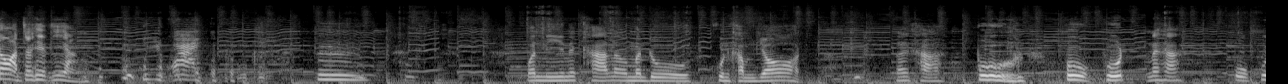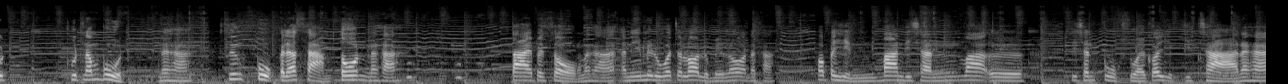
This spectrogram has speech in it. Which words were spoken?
ยอดจะเห็ดอหย่างอยู่ควายอืมวันนี้นะคะเรามาดูคุณคำยอดนะคะ ปลูกปลูกพุทธนะคะ ปลูกพุทธ พุทธน้ำบุตรนะคะ ซึ่งปลูกไปแล้วสามต้นนะคะ ตายไปสองนะคะ อันนี้ไม่รู้ว่าจะรอดหรือไม่รอดนะคะ เพราะไปเห็นบ้านดิฉันว่าเออดิฉันปลูกสวยก็อิจฉานะคะ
